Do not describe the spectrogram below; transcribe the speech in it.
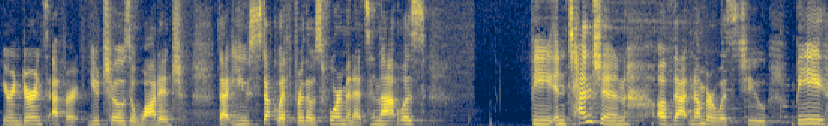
your endurance effort, you chose a wattage that you stuck with for those four minutes, and that was the intention of that number was to be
